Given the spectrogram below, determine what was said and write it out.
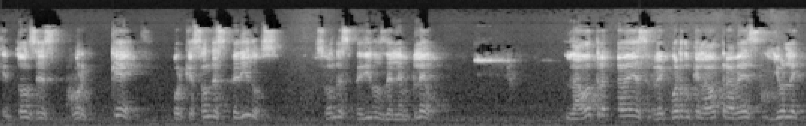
Entonces, ¿por qué? Porque son despedidos, son despedidos del empleo. La otra vez, recuerdo que la otra vez yo le,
